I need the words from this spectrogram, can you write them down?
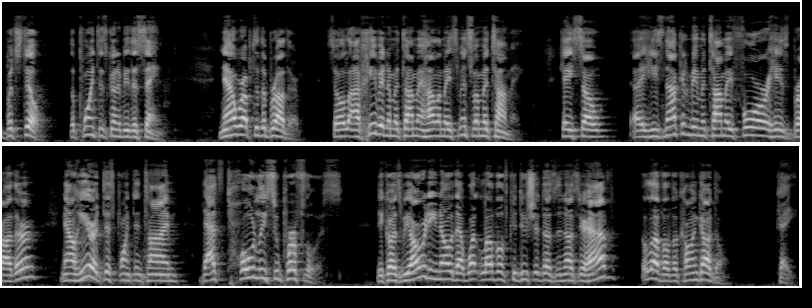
but still, the point is going to be the same. Now we're up to the brother. So Okay, so uh, he's not going to be metame for his brother. Now here at this point in time, that's totally superfluous because we already know that what level of kedusha does the nazir have? The level of a kohen gadol. Okay,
